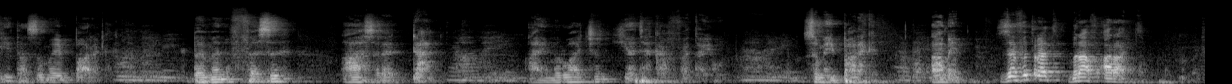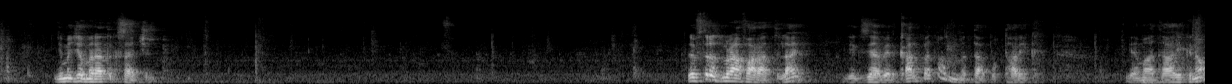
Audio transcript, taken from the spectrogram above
ጌታ ስሙ ይባረክ። በመንፈስህ አስረዳን። አይምሯችን የተከፈተ ይሁን። ስሙ ይባረክ። አሜን። ዘፍጥረት ምዕራፍ አራት የመጀመሪያ ጥቅሳችን ዘፍጥረት ምዕራፍ አራት ላይ የእግዚአብሔር ቃል በጣም የምታውቁት ታሪክ የማ ታሪክ ነው?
